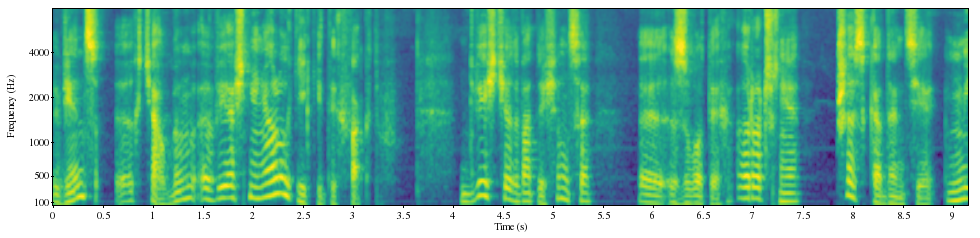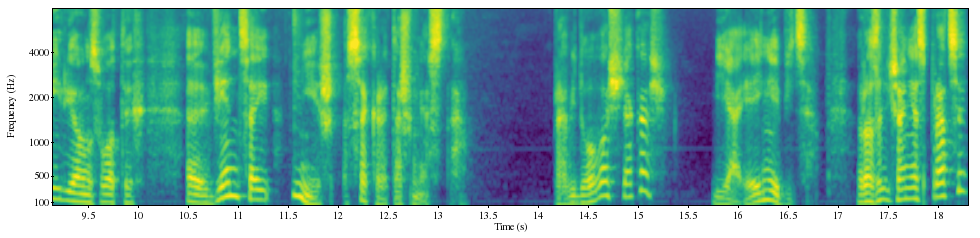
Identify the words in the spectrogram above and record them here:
więc e, chciałbym wyjaśnienia logiki tych faktów. 202 tysiące złotych rocznie przez kadencję milion złotych więcej niż sekretarz miasta. Prawidłowość jakaś? Ja jej nie widzę. Rozliczenie z pracy?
